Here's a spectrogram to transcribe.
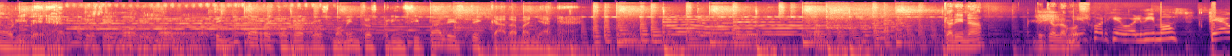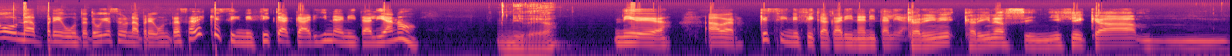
Karina Olivera, desde el móvil, te invita a recorrer los momentos principales de cada mañana. Karina, ¿de qué hablamos? Bien, Jorge, volvimos. Te hago una pregunta, te voy a hacer una pregunta. ¿Sabes qué significa Karina en italiano? Ni idea. Ni idea. A ver, ¿qué significa Karina en italiano? Carini- Karina significa mm,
